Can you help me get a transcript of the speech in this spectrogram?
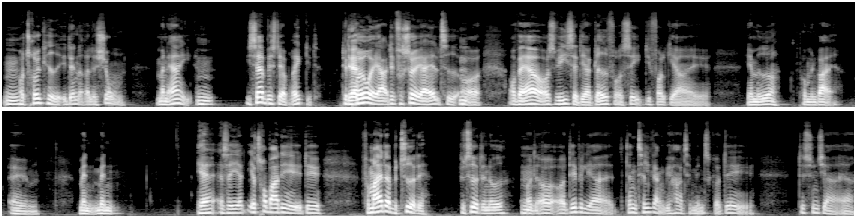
Mm. og tryghed i den relation, man er i. Mm. Især hvis det er oprigtigt. Det Ja. prøver jeg, det forsøger jeg altid Mm. at, at være, og også vise, at jeg er glad for at se de folk, jeg, øh, jeg møder på min vej. Øhm, men, men ja, altså jeg, jeg tror bare, det, det, for mig der betyder det, betyder det noget. Mm. Og, og, og det vil jeg, den tilgang, vi har til mennesker, det, det synes jeg er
